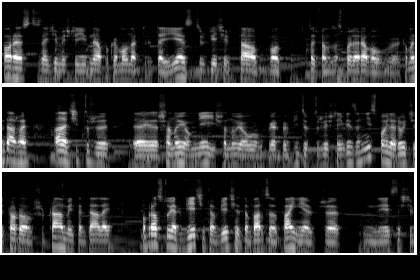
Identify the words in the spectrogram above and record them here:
Forest. Znajdziemy jeszcze jednego Pokemona, który tutaj jest. Już wiecie to, bo ktoś Wam zaspoilerował w komentarze. Ale ci, którzy e, szanują mnie i szanują jakby widzów, którzy jeszcze nie wiedzą, nie spoilerujcie, kogo szukamy i tak dalej. Po prostu jak wiecie, to wiecie, to bardzo fajnie, że jesteście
